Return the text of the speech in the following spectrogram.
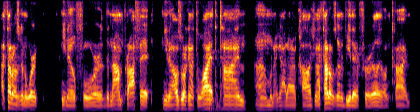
I thought I was going to work you know, for the nonprofit. You know, I was working at the Y at the mm-hmm. time um, when I got out of college, and I thought I was going to be there for a really long time.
